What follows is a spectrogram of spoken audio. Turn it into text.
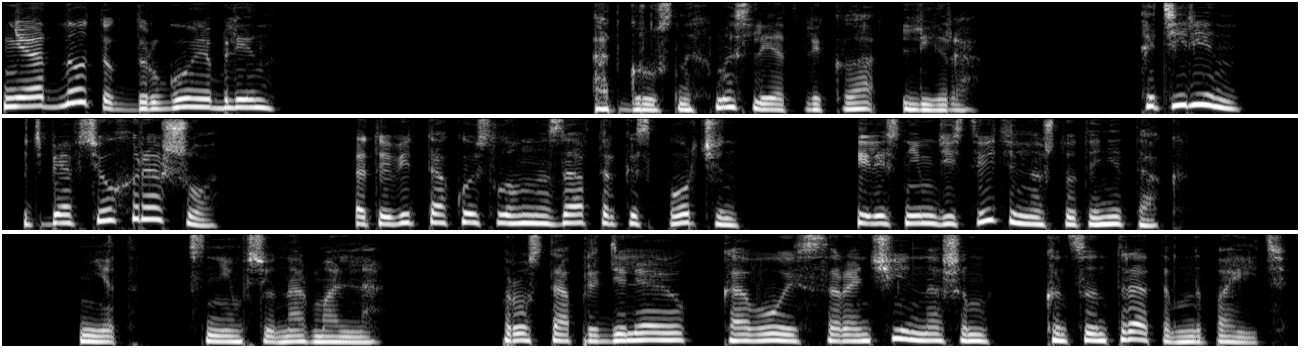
Не одно, так другое, блин. От грустных мыслей отвлекла Лира. «Катерин, у тебя все хорошо? Это вид такой, словно завтрак испорчен, или с ним действительно что-то не так?» «Нет, с ним все нормально. Просто определяю, кого из саранчи нашим концентратом напоить».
